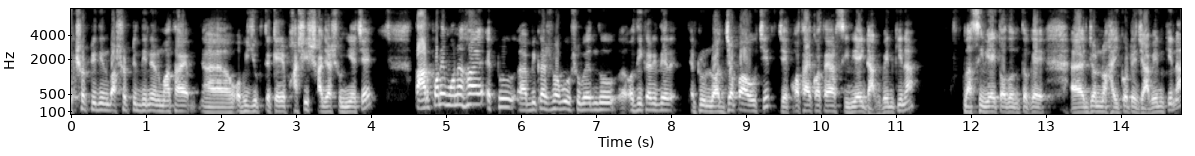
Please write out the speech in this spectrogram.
একষট্টি দিন, বাষট্টি দিনের মাথায় অভিযুক্তকে ফাঁসির সাজা শুনিয়েছে। তারপরে মনে হয় একটু বিকাশবাবু, শুভেন্দু অধিকারীদের একটু লজ্জা পাওয়া উচিত যে কথায় কথায় আর সিবিআই ডাকবেন কিনা। বা সিবিআই তদন্তকে জন্য হাইকোর্টে যাবেন কিনা?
